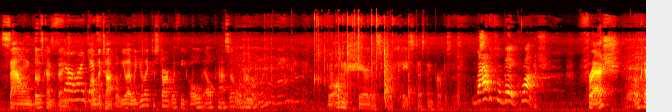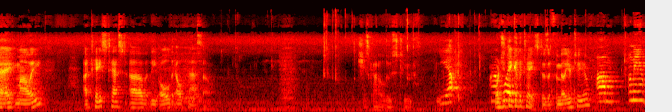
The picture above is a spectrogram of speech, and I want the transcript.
sound, those kinds of things So I of the taco. Eli, would you like to start with the Old El Paso over on the plate? We're all going to share this for taste testing purposes. That's a big crunch. Fresh. Okay, Molly. A taste test of the old El Paso. She's got a loose tooth. Yep. What'd you think of the taste? Is it familiar to you? Um, I mean,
